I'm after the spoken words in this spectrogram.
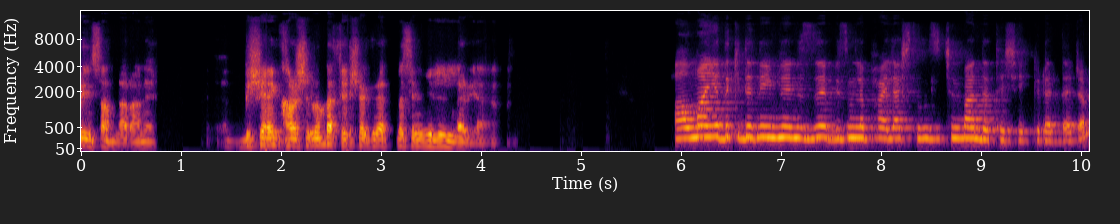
insanlar hani bir şeyin karşılığında teşekkür etmesini bilirler yani. Almanya'daki deneyimlerinizi bizimle paylaştığınız için ben de teşekkür ederim.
